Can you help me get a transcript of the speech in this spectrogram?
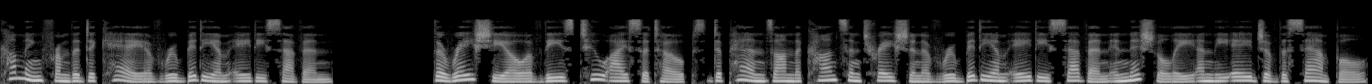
coming from the decay of rubidium-87. The ratio of these two isotopes depends on the concentration of rubidium-87 initially and the age of the sample,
